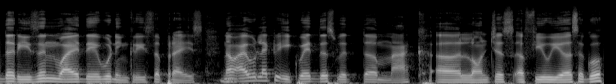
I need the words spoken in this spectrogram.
the reason why they would increase the price. Now, I would like to equate this with the Mac uh, launches a few years ago.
